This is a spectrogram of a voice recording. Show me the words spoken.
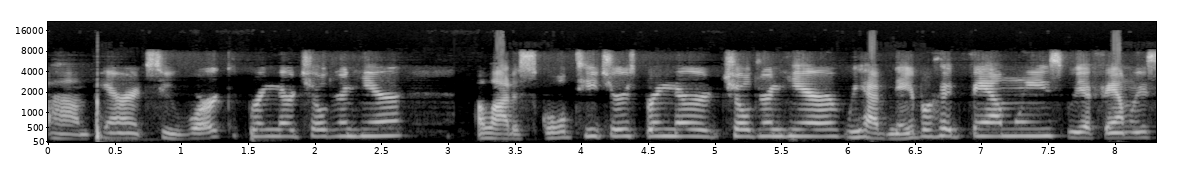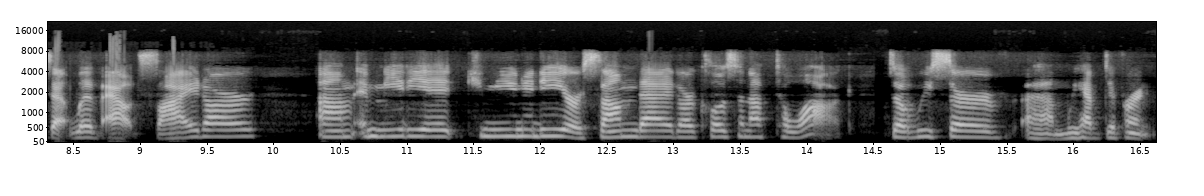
um, parents who work bring their children here. A lot of school teachers bring their children here. We have neighborhood families. We have families that live outside our um, immediate community or some that are close enough to walk. So we serve, um, we have different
